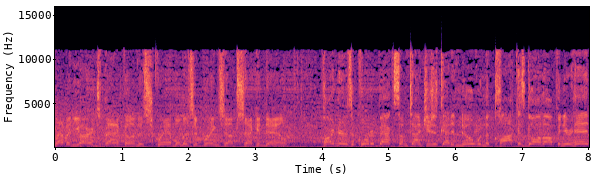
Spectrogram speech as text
11 yards back on the scramble as it brings up second down. Partner, as a quarterback, sometimes you just got to know when the clock has gone off in your head,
